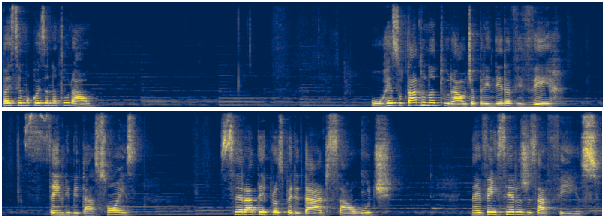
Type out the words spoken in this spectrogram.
vai ser uma coisa natural. O resultado natural de aprender a viver sem limitações será ter prosperidade, saúde, né? vencer os desafios.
